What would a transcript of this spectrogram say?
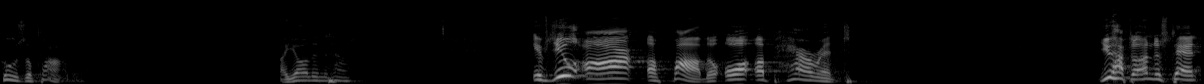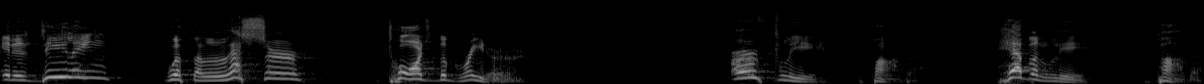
who's a father? Are y'all in this house? If you are a father or a parent, you have to understand it is dealing with the lesser towards the greater. Earthly father, heavenly father.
